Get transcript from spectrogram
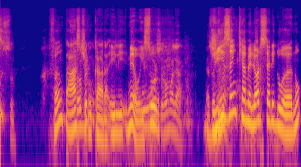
Urso? Fantástico, Sobre- cara. Ele, meu, O isso. Urso, vamos olhar. Dizem que é a melhor série do ano.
